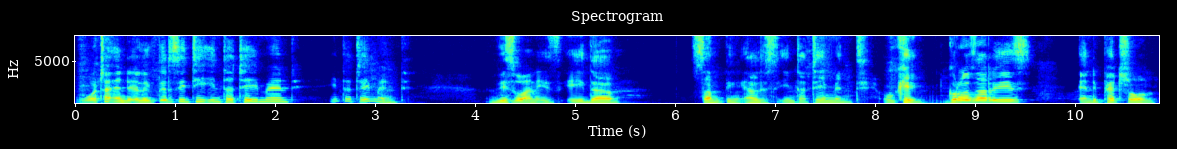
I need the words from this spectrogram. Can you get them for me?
water and electricity, entertainment. Entertainment. This one is either something else. Entertainment. Okay. Groceries and petrol.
